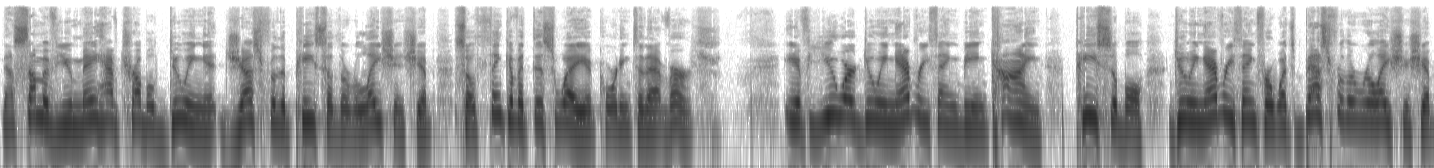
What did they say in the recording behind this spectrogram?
Now, some of you may have trouble doing it just for the peace of the relationship. So think of it this way, according to that verse. If you are doing everything, being kind, peaceable, doing everything for what's best for the relationship,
